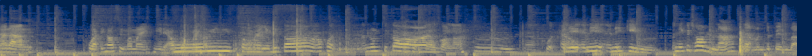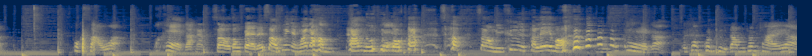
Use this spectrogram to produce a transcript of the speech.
มาดาม ขวดที่เข้าซื้อมาใหม่ นี่เดี๋ยวเอาขวดใหม่ก่อนโอ้ยคนใหม่ยังไม่ต้อง เอาขวดอันนู้นไปก่อเอาขวดนเก่าก่อนละอืมอะขวดอัเก่านนี้อันนี้อันนี้กลิ่น อันนี้ก็ชอบอยู่นะ แต่มันจะเป็นแบบ พวกเสาอะ พวกแขกอะ นั่นเสาต้องแปลได้เสาคืออย่างว่าดำทางหนูหนูบอกว่าเสาเสานี่คือทะเลบอกพวกแขกอะไอ้พวกคนผิวดำชอบใช้อะ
